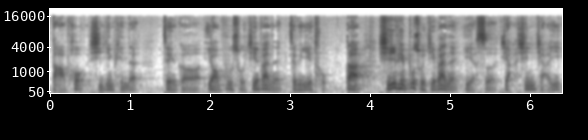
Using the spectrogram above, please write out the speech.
打破习近平的。这个要部署接班人这个意图，但，习近平部署接班人也是假心假意，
